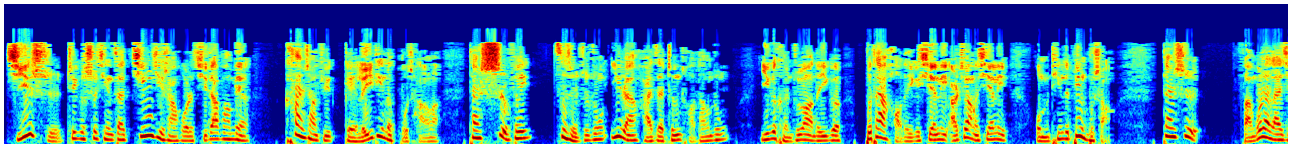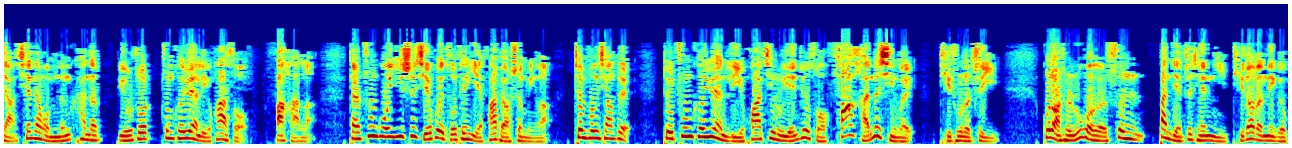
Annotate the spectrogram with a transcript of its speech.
即使这个事情在经济上或者其他方面看上去给了一定的补偿了，但是非自始至终依然还在争吵当中。一个很重要的一个不太好的一个先例，而这样的先例我们听的并不少，但是。反过来来讲，现在我们能看到，比如说中科院理化所发函了，但中国医师协会昨天也发表声明了，针锋相对，对中科院理化技术研究所发函的行为提出了质疑。郭老师，如果顺半点之前你提到的那个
